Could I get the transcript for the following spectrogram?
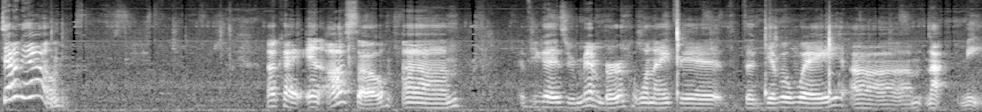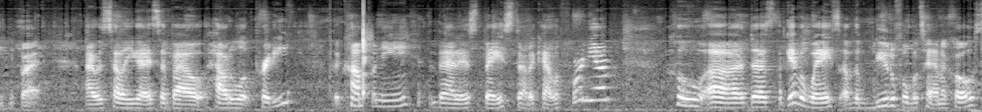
Don't know. Okay, and also, um, if you guys remember when I did the giveaway, um, not me, but I was telling you guys about how to look pretty. The company that is based out of California who uh, does the giveaways of the beautiful botanicals.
